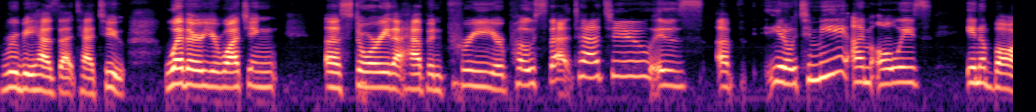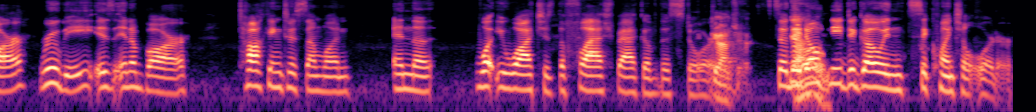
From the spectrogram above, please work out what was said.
Ruby has that tattoo. Whether you're watching a story that happened pre or post that tattoo is up you know to me i'm always in a bar ruby is in a bar talking to someone and the what you watch is the flashback of the story. Gotcha. So they don't need to go in sequential order.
